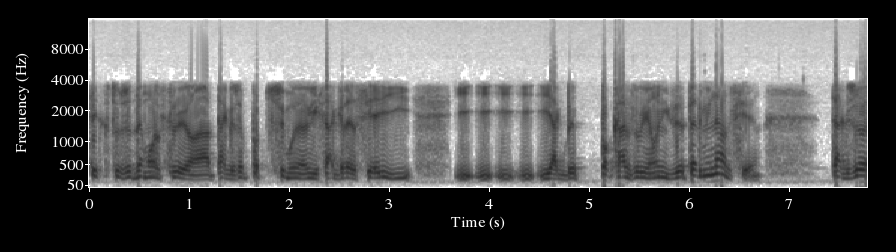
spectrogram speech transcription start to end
tych, którzy demonstrują, a także podtrzymują ich agresję i, i, i, i, jakby pokazują ich determinację. Także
